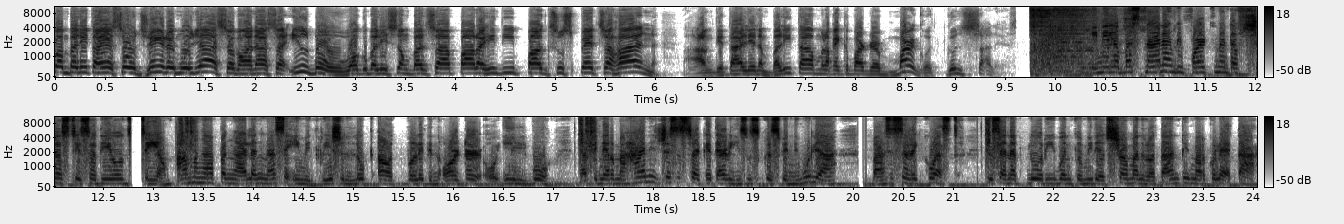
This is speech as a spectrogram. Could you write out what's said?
pambalita tayo so J. Remulla sa mga nasa Ilbo, huwag umalis ng bansa para hindi pagsuspetsahan. Ang detalye ng balita mula kay kapartner Margot Gonzalez. Inilabas na ng Department of Justice o DOJ ang mga pangalang nasa Immigration Lookout Bulletin Order o ILBO na pinirmahan ni Justice Secretary Jesus Crispin Nimula base sa request ni Senate Blue Ribbon Committee Chairman Rotante Marcoleta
